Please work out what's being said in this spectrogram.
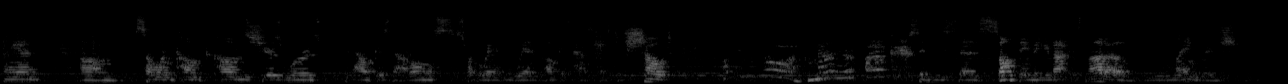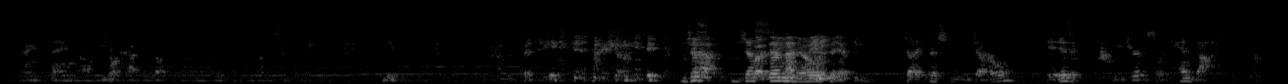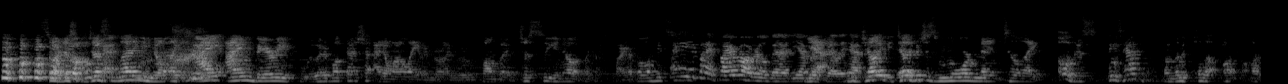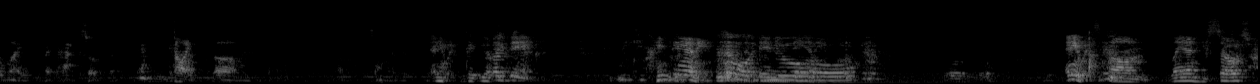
planned, um, someone come, comes, shares words Alcus that are almost swept away in the wind. Alcus has, has to shout, "Open the door, Commander Alcus!" And he says something that you're not, it's not a language or anything. Um, you don't have the Dutch right now because I don't you speak Ocean. Maybe you do. I would bet you did, actually. Just, just but so you know jellyfish in general, it is a creature, so it can die. So just just letting you know, like I I'm very fluid about that shit. I don't want to like ruin like ruin fun, but just so you know, if like a fireball hits I you, get hit by a fireball real bad. Yeah, yeah, but jelly the jelly, might jellyfish is more meant to like, oh, this thing's happening. But let me pull that out, out of my, my pack, sort of thing. Yeah. Kind of like um, um, someone on your. Anyways, you, get- you Like Dan. Like Danny. Oh, Danny, no. Danny. Anyways, um, land, he soaks,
